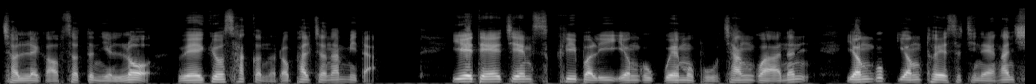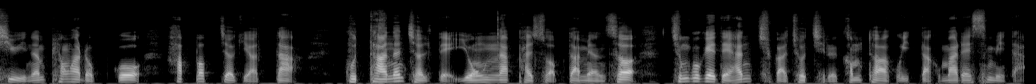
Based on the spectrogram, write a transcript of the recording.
전례가 없었던 일로 외교 사건으로 발전합니다. 이에 대해 제임스 크리벌리 영국 외무부 장관은 영국 영토에서 진행한 시위는 평화롭고 합법적이었다. 구타는 절대 용납할 수 없다면서 중국에 대한 추가 조치를 검토하고 있다고 말했습니다.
